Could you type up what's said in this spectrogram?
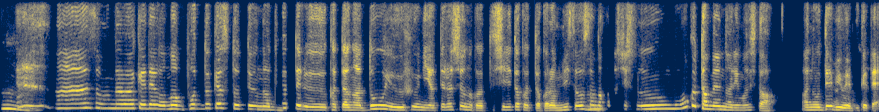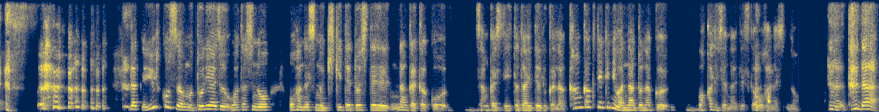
うん。ああ、そんなわけでは、まあ、ポッドキャストっていうのは作ってる方がどういうふうにやってらっしゃるのかって知りたかったから、ミサオさんの話すごくためになりました。あの、デビューへ向けて。だって、ゆりこさんもとりあえず私のお話の聞き手として何回かこう参加していただいてるから、感覚的にはなんとなくわかるじゃないですか、お話の。たただ、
